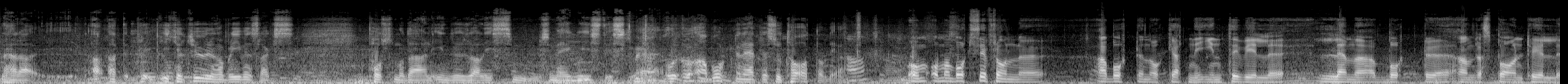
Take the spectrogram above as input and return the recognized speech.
det här, att i kulturen har blivit en slags postmodern individualism som är egoistisk. Och, och aborten är ett resultat av det. Ja. Om, om man bortser från uh, aborten och att ni inte vill uh, lämna bort uh, andras barn till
